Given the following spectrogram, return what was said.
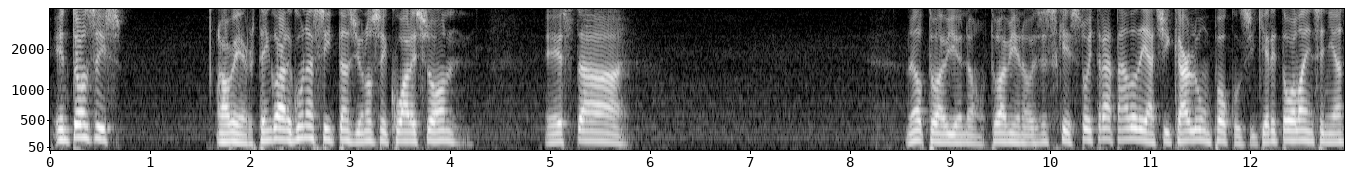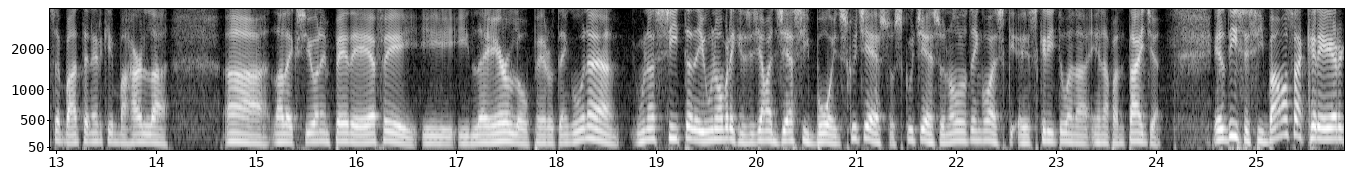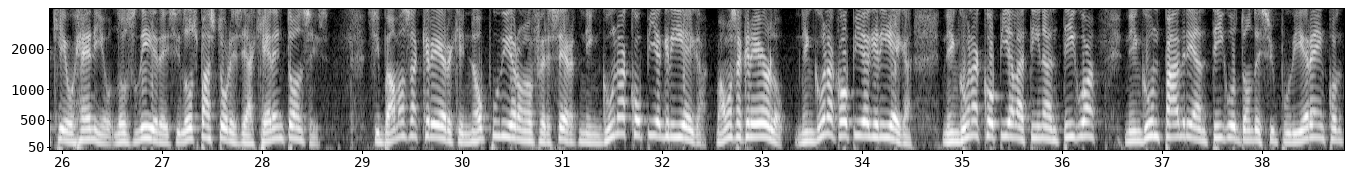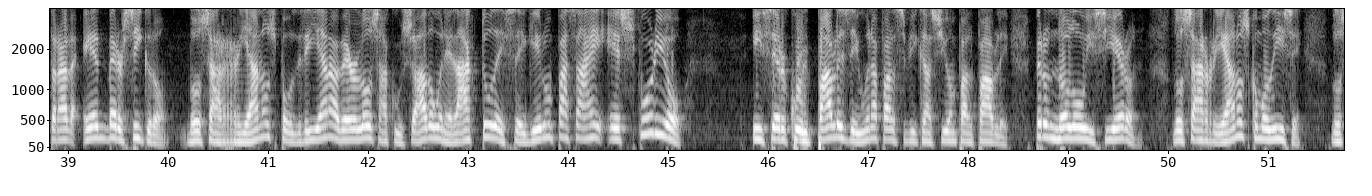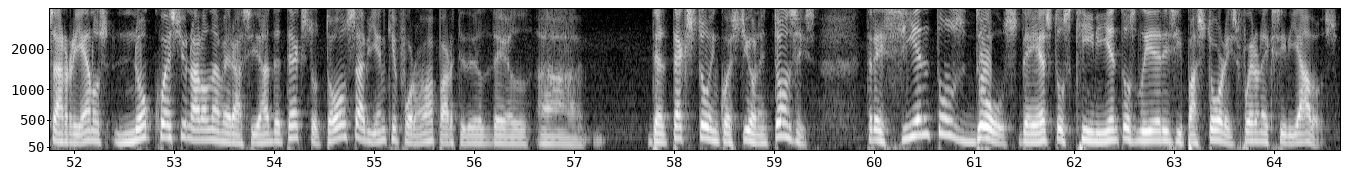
Entonces, a ver, tengo algunas citas, yo no sé cuáles son. Esta... No, todavía no, todavía no. Es que estoy tratando de achicarlo un poco. Si quiere toda la enseñanza va a tener que bajar la, Ah, la lección en PDF y, leerlo, pero tengo una, una cita de un hombre que se llama Jesse Boyd. Escuche esto, escuche esto, no lo tengo escrito en la, en la pantalla. Él dice, si vamos a creer que Eugenio, los líderes y los pastores de aquel entonces, si vamos a creer que no pudieron ofrecer ninguna copia griega, vamos a creerlo, ninguna copia griega, ninguna copia latina antigua, ningún padre antiguo donde se pudiera encontrar el versículo, los arrianos podrían haberlos acusado en el acto de seguir un pasaje espurio y ser culpables de una falsificación palpable, pero no lo hicieron. Los arrianos, como dice, los arrianos no cuestionaron la veracidad del texto, todos sabían que formaba parte del, del, ah, texto en cuestión. Entonces, 302 de estos 500 líderes y pastores fueron exiliados.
